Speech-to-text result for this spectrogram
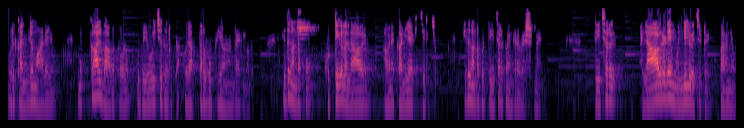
ഒരു കല്ലുമാലയും മുക്കാൽ ഭാഗത്തോളം ഉപയോഗിച്ച് തീർത്ത ഒരു അത്തർ കുപ്പിയുമാണ് ഉണ്ടായിരുന്നത്. ഇത് കണ്ടപ്പോൾ കുട്ടികളെല്ലാവരും അവനെ കളിയാക്കി ചിരിച്ചു. ഇത് കണ്ടപ്പോൾ ടീച്ചർക്ക് ഭയങ്കര വിഷമമായി. ടീച്ചർ എല്ലാവരുടെയും മുന്നിൽ വെച്ചിട്ട് പറഞ്ഞു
